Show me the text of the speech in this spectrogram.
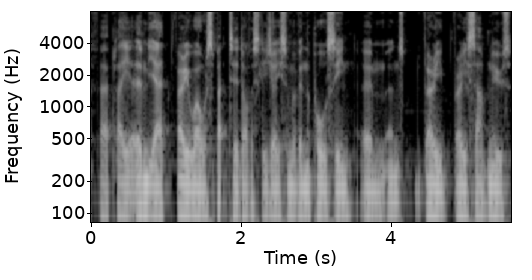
fair play. Um, yeah, very well respected. Obviously, Jason within the pool scene, um, and very very sad news.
